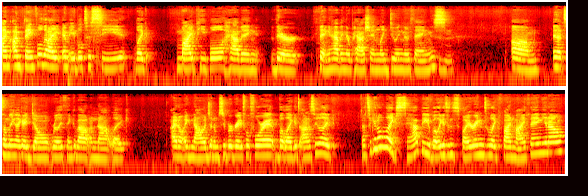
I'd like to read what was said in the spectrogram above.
I'm I'm thankful that I am able to see like my people having their thing, having their passion, like doing their things. Um and that's something like I don't really think about. I'm not like I don't acknowledge that I'm super grateful for it, but like it's honestly like not to get all like sappy, but like it's inspiring to like find my thing, you know?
